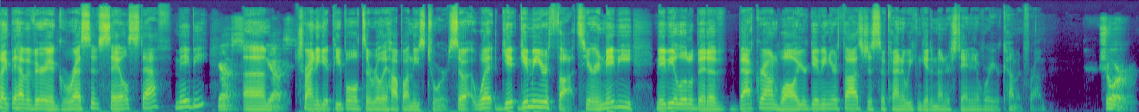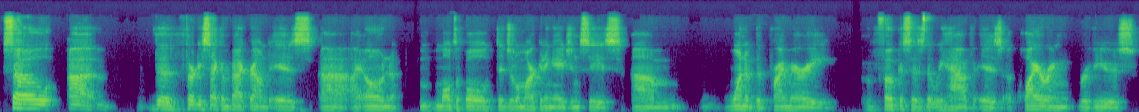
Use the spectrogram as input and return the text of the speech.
like they have a very aggressive sales staff, maybe. Yes. Um, yes. Trying to get people to really hop on these tours. So, what? Give, give me your thoughts here, and maybe maybe a little bit of background while you're giving your thoughts, just so kind of we can get an understanding of where you're coming from. Sure. So, uh, the 30 second background is uh, I own multiple digital marketing agencies. Um, one of the primary focuses that we have is acquiring reviews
